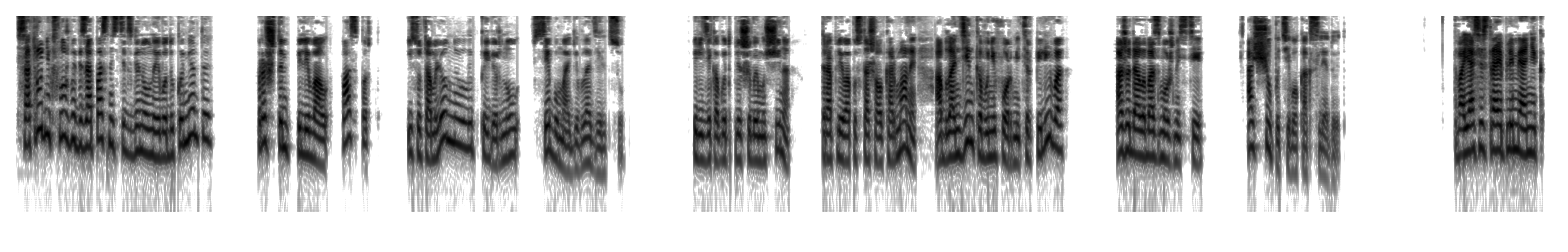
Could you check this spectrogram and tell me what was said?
Сотрудник службы безопасности взглянул на его документы, проштемпелевал паспорт и с утомленной улыбкой вернул все бумаги владельцу. Впереди какой-то плешивый мужчина торопливо опустошал карманы, а блондинка в униформе терпеливо ожидала возможности ощупать его как следует. «Твоя сестра и племянник —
